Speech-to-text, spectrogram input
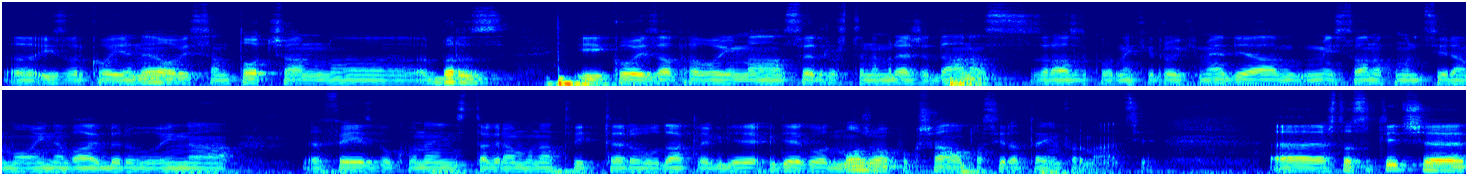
e, izvor koji je neovisan, točan, e, brz i koji zapravo ima sve društvene mreže danas, za razliku od nekih drugih medija. Mi stvarno komuniciramo i na Viberu i na Facebooku, na Instagramu, na Twitteru, dakle gdje, gdje god možemo pokušavamo plasirati te informacije. E, što se tiče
